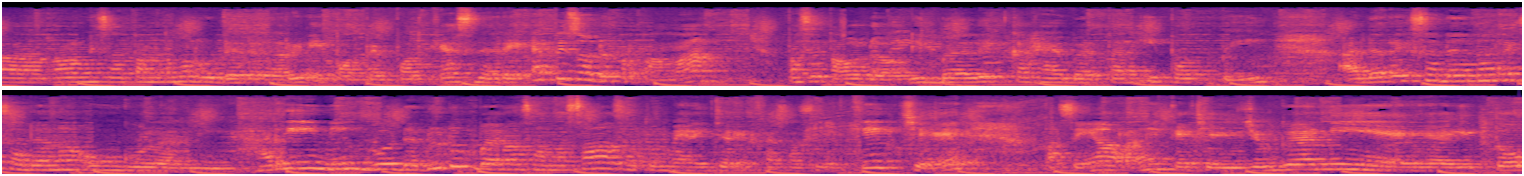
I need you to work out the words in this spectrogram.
uh, kalau misal teman-teman udah dengerin Ipot Pay Podcast dari episode pertama, pasti tahu dong di balik kehebatan Ipot Pay ada reksadana reksadana unggulan nih. Hari ini gue udah duduk bareng sama salah satu manajer investasi kece, pastinya orangnya kece juga nih. Yaitu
